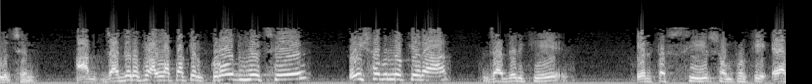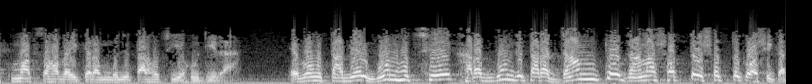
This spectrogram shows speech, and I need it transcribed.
বলেছেন। আর যাদের উপর আল্লাহ পাকের ক্রোধ হয়েছে ওই সব লোকেরা যাদেরকে এর তফসির সম্পর্কে একমত কেরামগঞ্জে তারা হচ্ছে ইহুদিরা। এবং তাদের গুণ হচ্ছে খারাপ গুণ যে তারা জানতো, জানা সত্ত্বেও সত্যকে অস্বীকার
